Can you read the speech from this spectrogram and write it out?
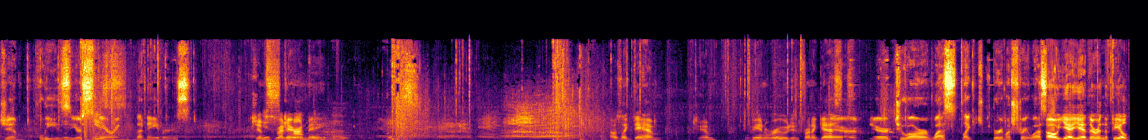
Jim, please, you're He's- scaring the neighbors. Jim's He's scaring me. the. I was like, damn, Jim, you're being rude in front of guests. They're they're to our west, like very much straight west. Oh yeah, yeah, they're in the field.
